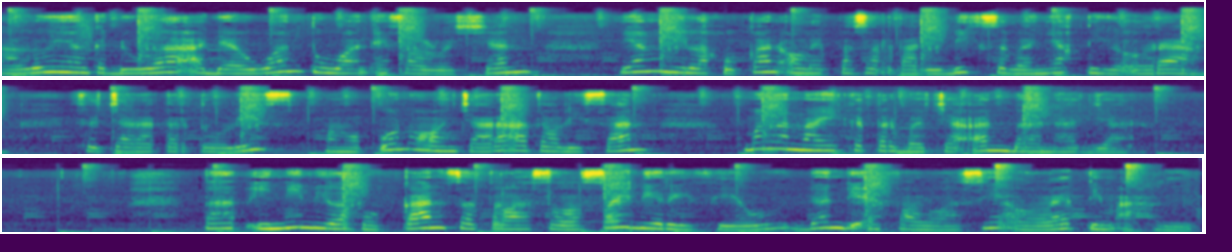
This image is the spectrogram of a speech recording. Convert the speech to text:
Lalu yang kedua ada one-to-one evaluation yang dilakukan oleh peserta didik sebanyak tiga orang secara tertulis maupun wawancara atau lisan mengenai keterbacaan bahan ajar. Tahap ini dilakukan setelah selesai direview dan dievaluasi oleh tim ahli.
